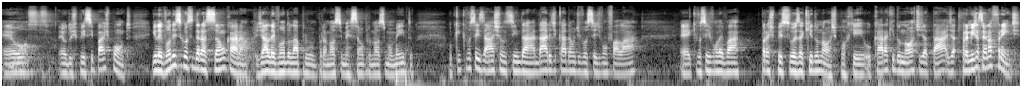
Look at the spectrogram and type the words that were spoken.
é, o, Nossa Senhora. é um dos principais pontos. E levando isso em consideração, cara, já levando lá para a nossa imersão, para o nosso momento, o que, que vocês acham assim, da, da área de cada um de vocês vão falar, é, que vocês vão levar para as pessoas aqui do Norte? Porque o cara aqui do Norte já está, já, para mim já saiu na frente.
